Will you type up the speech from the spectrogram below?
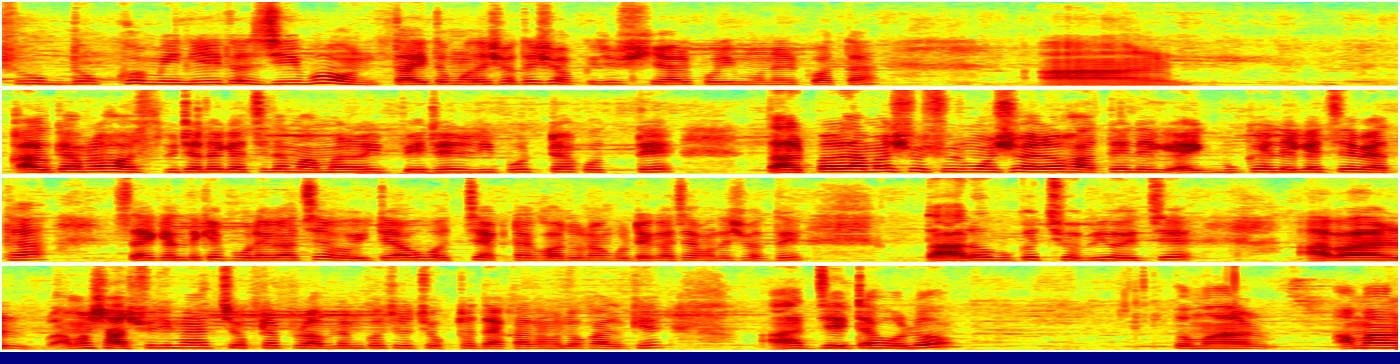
সুখ, দুঃখ মিলিয়ে তো জীবন, তাই তোমাদের সাথে সব কিছু শেয়ার করি মনের কথা। আর কালকে আমরা হসপিটালে গেছিলাম, আমার ওই পেটের রিপোর্টটা করতে। তারপরে আমার শ্বশুর মশাইয়েরও হাতে লেগে বুকে লেগেছে ব্যথা সাইকেল থেকে পড়ে গেছে, ওইটাও হচ্ছে একটা ঘটনা ঘটে গেছে আমাদের সাথে। তারও বুকের ছবি হয়েছে। আবার আমার শাশুড়ি মায়ের চোখটা প্রবলেম করছিল, চোখটা দেখানো হলো কালকে। আর যেটা হলো, তোমার আমার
